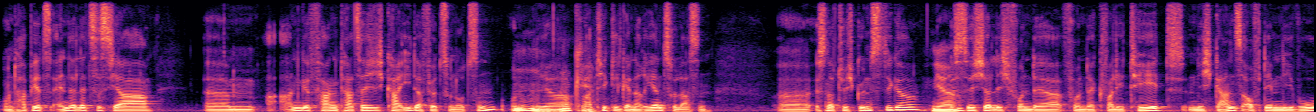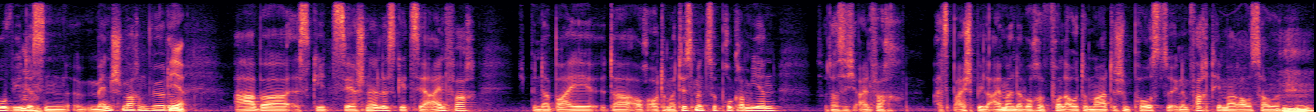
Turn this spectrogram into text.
Und habe jetzt Ende letztes Jahr ähm, angefangen, tatsächlich KI dafür zu nutzen und mhm, mir okay. Artikel generieren zu lassen. Äh, ist natürlich günstiger, ja. ist sicherlich von der, von der Qualität nicht ganz auf dem Niveau, wie mhm. das ein Mensch machen würde. Ja. Aber es geht sehr schnell, es geht sehr einfach. Ich bin dabei, da auch Automatismen zu programmieren, sodass ich einfach als Beispiel einmal in der Woche vollautomatischen Post zu irgendeinem Fachthema raushaue. Mhm.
